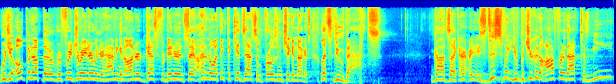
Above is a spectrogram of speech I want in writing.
Would you open up the refrigerator when you're having an honored guest for dinner and say, I don't know, I think the kids have some frozen chicken nuggets. Let's do that. God's like, Is this what you're, but you're going to offer that to me?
